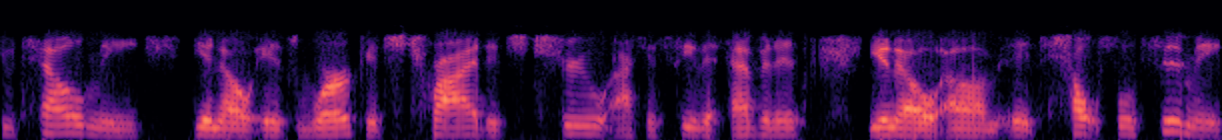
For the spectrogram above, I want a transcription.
you tell me you know it's work it's tried it's true i can see the evidence you know um it's helpful to me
